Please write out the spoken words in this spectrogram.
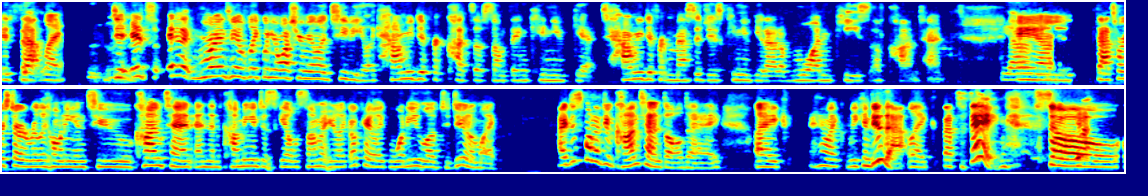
It's that like, mm-hmm. it's it reminds me of like when you're watching reality TV, like how many different cuts of something can you get? How many different messages can you get out of one piece of content? Yeah. And that's where I started really honing into content and then coming into Scale to Summit, you're like, okay, like what do you love to do? And I'm like, I just want to do content all day. Like, and like, we can do that. Like, that's a thing. So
